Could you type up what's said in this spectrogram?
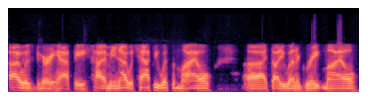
I was very happy. I mean, I was happy with the mile. Uh, I thought he went a great mile.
